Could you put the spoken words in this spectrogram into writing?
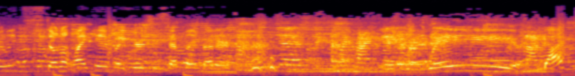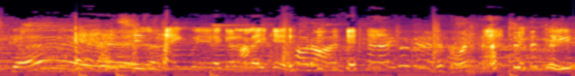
really still don't like it, but yours is definitely better. Wait, that's good. Wait, I like it. Hold on. Can I go get a different one? Please.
